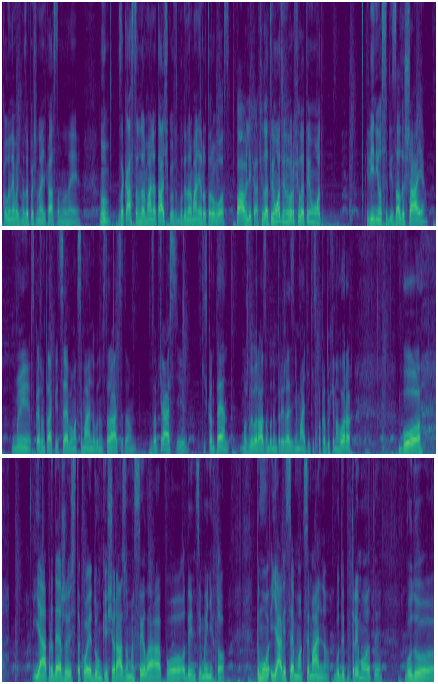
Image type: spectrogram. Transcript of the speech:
коли-небудь ми запишемо навіть кастом на неї. Ну, за кастом нормальну тачку, буде нормальний роторовоз. Павліка, філетовий мод, він вибрав філетовий мод. Він його собі залишає. Ми, скажімо так, від себе максимально будемо старатися там запчасті, якийсь контент. Можливо, разом будемо приїжджати знімати якісь покатухи на горах. Бо я придержуюсь такої думки, що разом ми сила, а поодинці ми ніхто. Тому я від себе максимально буду підтримувати, буду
